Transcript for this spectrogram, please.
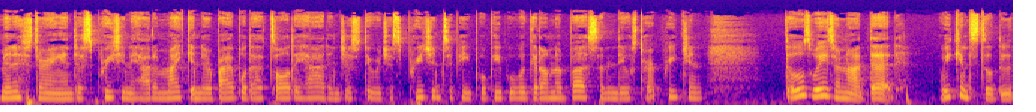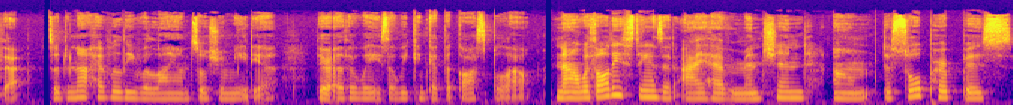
ministering and just preaching. They had a mic in their Bible. That's all they had, and just they were just preaching to people. People would get on the bus and they would start preaching. Those ways are not dead. We can still do that. So do not heavily rely on social media. There are other ways that we can get the gospel out. Now, with all these things that I have mentioned, um, the sole purpose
